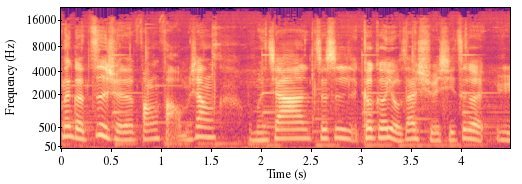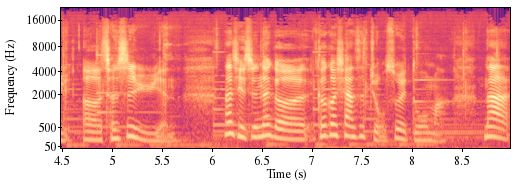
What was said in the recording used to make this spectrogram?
那个自学的方法，我们像我们家就是哥哥有在学习这个语呃城市语言。那其实那个哥哥现在是九岁多嘛，那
